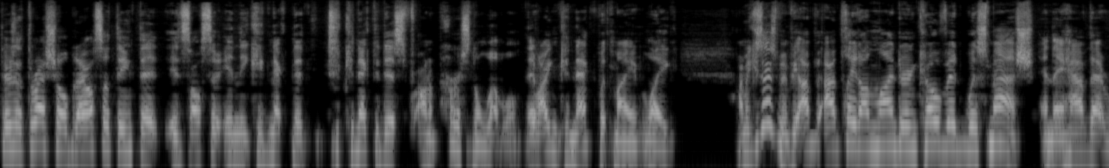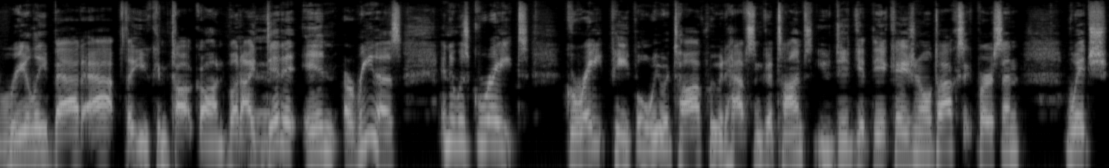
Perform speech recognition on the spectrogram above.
There's a threshold, but I also think that it's also in the connected connectedness on a personal level. If I can connect with my like I mean, because there's been I've, I played online during COVID with Smash, and they have that really bad app that you can talk on. But yeah. I did it in arenas, and it was great. Great people. We would talk. We would have some good times. You did get the occasional toxic person, which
